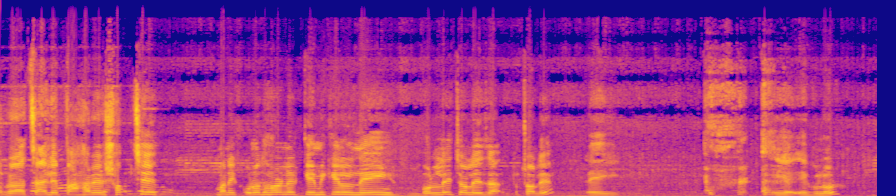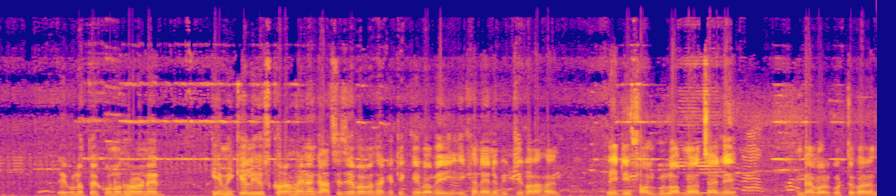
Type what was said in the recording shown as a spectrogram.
আপনারা চাইলে পাহাড়ের সবচেয়ে মানে কোনো ধরনের কেমিক্যাল নেই বললেই চলে যা চলে। এই এগুলোর এগুলোতে কোনো ধরনের কেমিক্যাল ইউজ করা হয় না। গাছে যেভাবে থাকে ঠিক এভাবেই এখানে এনে বিক্রি করা হয়। এটি ফলগুলো আপনারা চাইলে ব্যবহার করতে পারেন।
